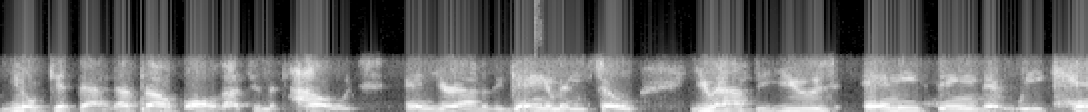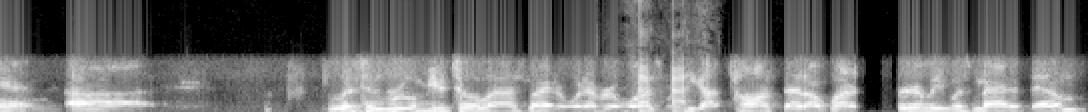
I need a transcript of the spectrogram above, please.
you don't get that. That foul ball, that's an out, and you're out of the game. And so you have to use anything that we can. Uh, listen, Realmuto last night or whatever it was when he got tossed, that umpire clearly was mad at them.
